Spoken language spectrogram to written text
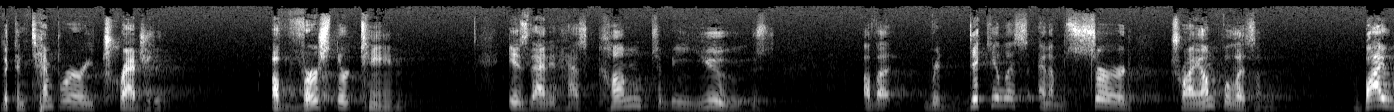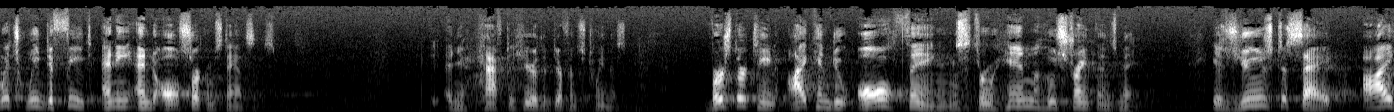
The contemporary tragedy of verse 13 is that it has come to be used of a ridiculous and absurd triumphalism by which we defeat any and all circumstances. And you have to hear the difference between this. Verse 13, I can do all things through him who strengthens me, is used to say, I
